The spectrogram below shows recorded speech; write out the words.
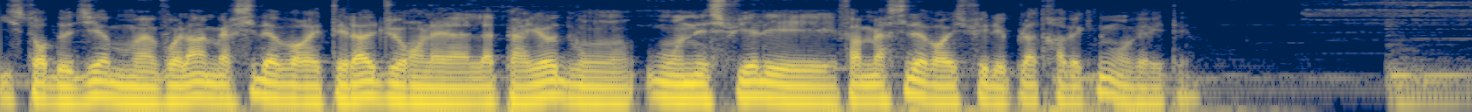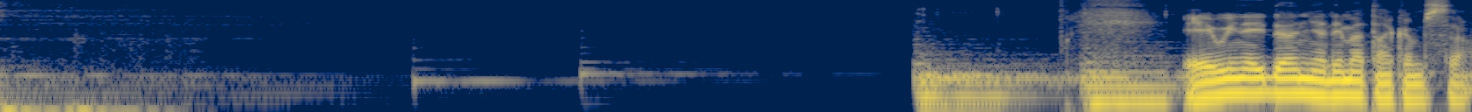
histoire de dire ben voilà merci d'avoir été là durant la, période où on, essuyait les enfin merci d'avoir essuyé les plâtres avec nous en vérité. Et oui Naiden il y a des matins comme ça.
